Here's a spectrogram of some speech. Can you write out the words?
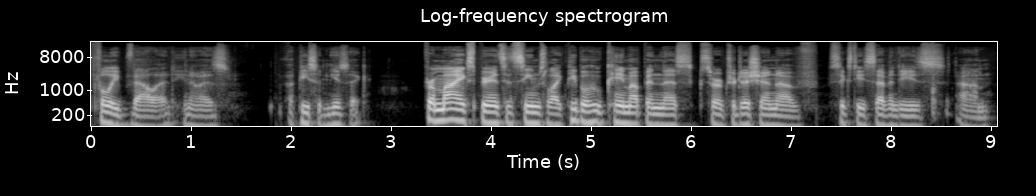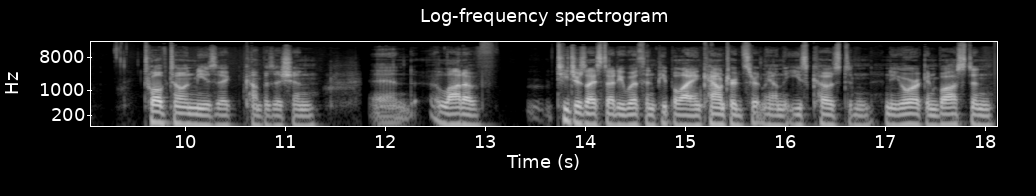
fully valid you know as a piece of music. From my experience it seems like people who came up in this sort of tradition of 60s 70s um, 12 tone music composition and a lot of teachers I study with and people I encountered certainly on the East Coast in New York and Boston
